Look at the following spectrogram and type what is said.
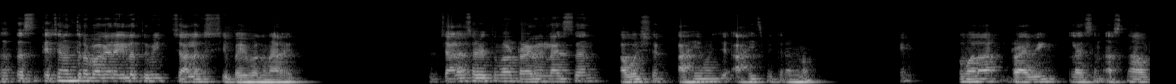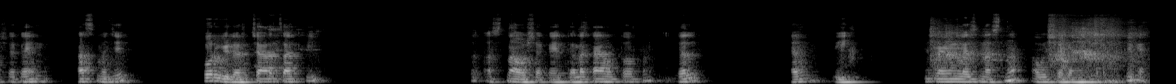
आता तसं त्याच्यानंतर बघायला गेलं तुम्ही चालक शिपाई बघणार आहेत. चालकसाठी तुम्हाला ड्रायव्हिंग लायसन आवश्यक आहे म्हणजे आहेच मित्रांनो. तुम्हाला ड्रायव्हिंग लायसन असणं आवश्यक आहे. खास म्हणजे फोर व्हीलर चार चाकी असणं आवश्यक आहे. त्याला काय म्हणतो आपण? L M V driving licence असणं आवश्यक आहे. ठीक आहे?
